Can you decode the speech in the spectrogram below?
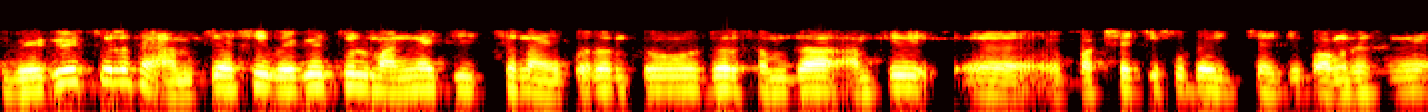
वेगळी चूल नाही. आमची अशी वेगळी चूल मांडण्याची इच्छा नाही. परंतु जर समजा आमची पक्षाची सुद्धा इच्छा आहे की काँग्रेसने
